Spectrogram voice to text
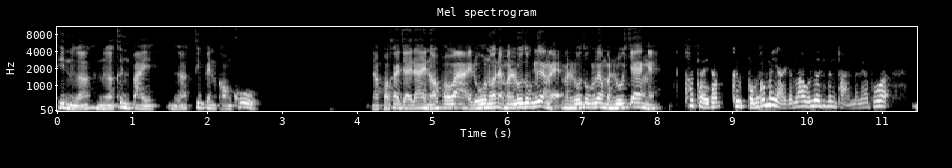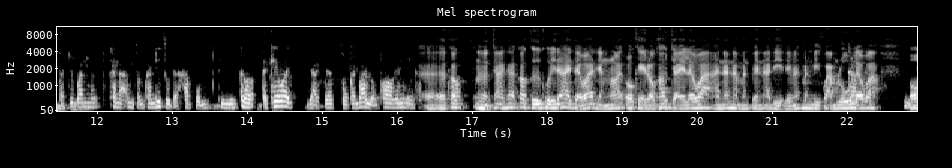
ที่เหนือเหนือขึ้นไป เหนือที่เป็นของคู่นะพอเข้าใจได้เนาะเพราะว่าไอ้รู้โน้นมันรู้ทุกเรื่องแหละมันรู้ทุกเรื่องมันรู้แจ้งไง เข้าใจครับ คือผมก็ไม่อยากจะเล่าเรื่องที่มันผ่านมาแล้ว เพราะว่าปัจจุบันขณะมันสำคัญที่สุดอะครับผมทีนี้ก็แต่แค่ว่าอยากจะส่งกันบ้านหลวงพ่อแค่นั้นเองครับเออก็เออใช่ก็คือคุยได้แต่ว่าอย่างน้อยโอเค เราเข้าใจแล้วว่าอันนั้นมันเป็นอดีตเห็นไหมมันมีความรู้แล้วว่าอ๋อ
